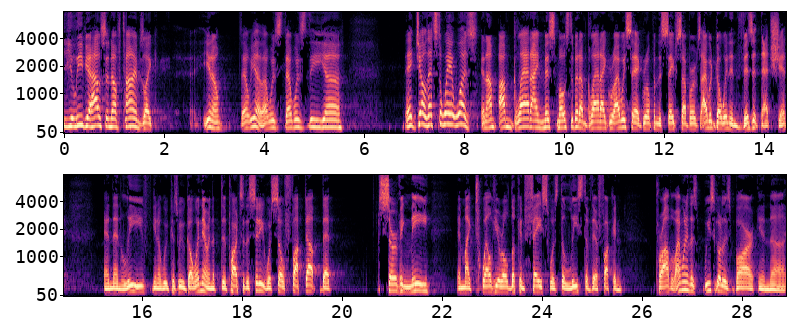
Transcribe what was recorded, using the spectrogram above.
You leave your house enough times, like, you know, that yeah, that was that was the. Uh, Hey Joe, that's the way it was, and I'm I'm glad I missed most of it. I'm glad I grew. I always say I grew up in the safe suburbs. I would go in and visit that shit, and then leave. You know, because we, would go in there, and the, the parts of the city were so fucked up that serving me and my 12 year old looking face was the least of their fucking problem. I went to this, we used to go to this bar in uh,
